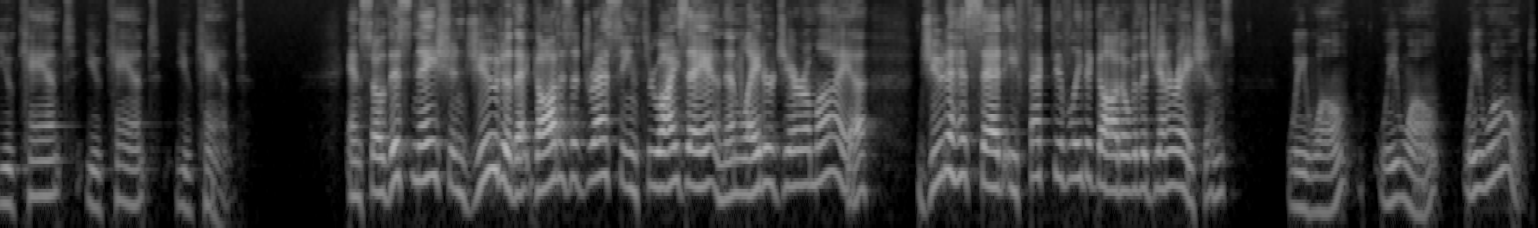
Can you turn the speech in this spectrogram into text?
You can't, you can't, you can't. And so, this nation, Judah, that God is addressing through Isaiah and then later Jeremiah, Judah has said effectively to God over the generations, We won't, we won't, we won't.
